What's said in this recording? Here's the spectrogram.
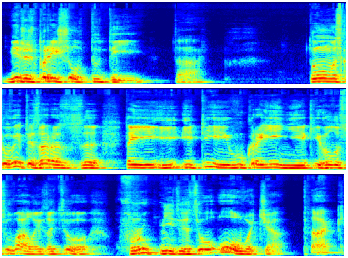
Він же ж перейшов туди. Так. Тому московити зараз, е, та і, і, і ті в Україні, які голосували за цього фруктні, за цього овоча. Так.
